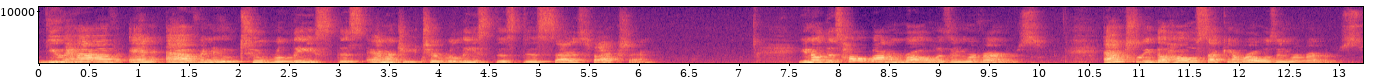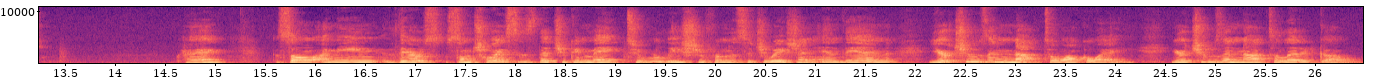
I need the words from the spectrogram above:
You have an avenue to release this energy, to release this dissatisfaction. You know, this whole bottom row is in reverse. Actually, the whole second row is in reverse. Okay? So, I mean, there's some choices that you can make to release you from the situation and then you're choosing not to walk away. You're choosing not to let it go,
